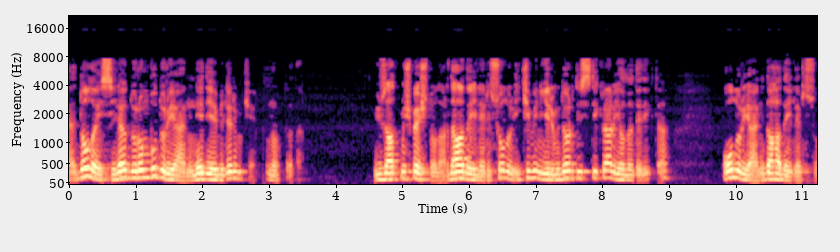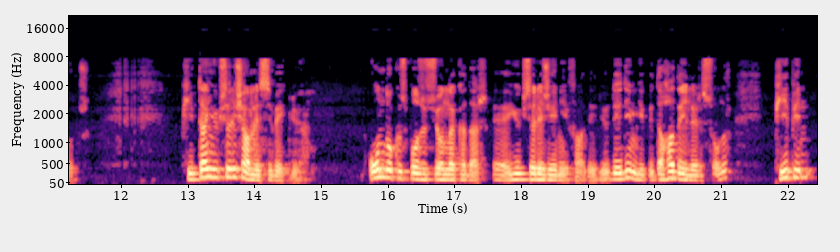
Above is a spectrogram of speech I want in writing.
Yani dolayısıyla durum budur yani. Ne diyebilirim ki bu noktada? 165 dolar. Daha da ilerisi olur. 2024 istikrar yılı dedik de. Olur yani. Daha da ilerisi olur. PIP'ten yükseliş hamlesi bekliyor. 19 pozisyonuna kadar e, yükseleceğini ifade ediyor. Dediğim gibi daha da ilerisi olur. PIP'in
